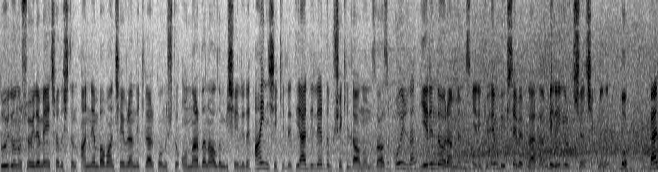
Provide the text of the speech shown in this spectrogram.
duyduğunu söylemeye çalıştın, annen baban çevrendekiler konuştu, onlardan aldın bir şeyleri. Aynı şekilde diğer dilleri de bu şekilde almamız lazım. O yüzden yerinde öğrenmemiz gerekiyor. En büyük sebeplerden biri yurt dışına çıkmanın bu. Ben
